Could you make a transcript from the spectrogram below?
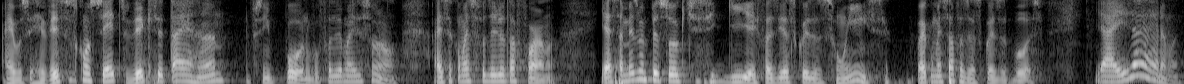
Aí você revê seus conceitos, vê que você tá errando, tipo assim, pô, não vou fazer mais isso não. Aí você começa a fazer de outra forma. E essa mesma pessoa que te seguia e fazia as coisas ruins, vai começar a fazer as coisas boas. E aí já era, mano.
